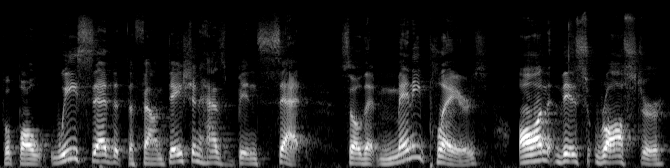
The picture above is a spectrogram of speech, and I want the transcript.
Football. We said that the foundation has been set so that many players on this roster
